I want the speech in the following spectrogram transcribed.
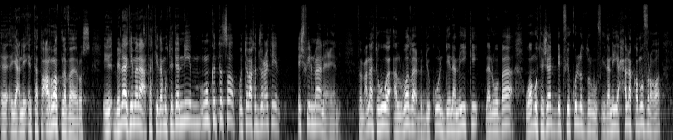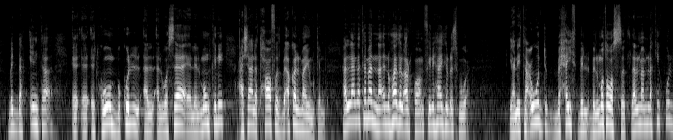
آه، يعني أنت تعرضت لفيروس بلاقي مناعتك إذا متدني ممكن تنصاب وأنت ماخذ جرعتين. إيش في المانع يعني؟ فمعناته هو الوضع بده يكون ديناميكي للوباء ومتجدد في كل الظروف. إذا هي حلقة مفرغة بدك أنت تكون بكل ال- الوسائل الممكنة عشان تحافظ بأقل ما يمكن. هلأ نتمنى إنه هذه الأرقام في نهاية الأسبوع يعني تعود بحيث بال- بالمتوسط للمملكة يكون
